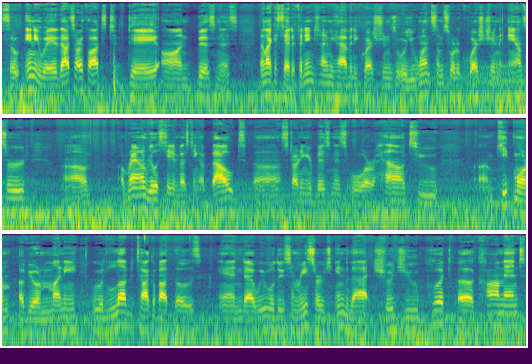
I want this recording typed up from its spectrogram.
so, anyway, that's our thoughts today on business. And like I said, if at any time you have any questions or you want some sort of question answered, uh, around real estate investing, about uh, starting your business, or how to um, keep more of your money. We would love to talk about those, and uh, we will do some research into that. Should you put a comment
